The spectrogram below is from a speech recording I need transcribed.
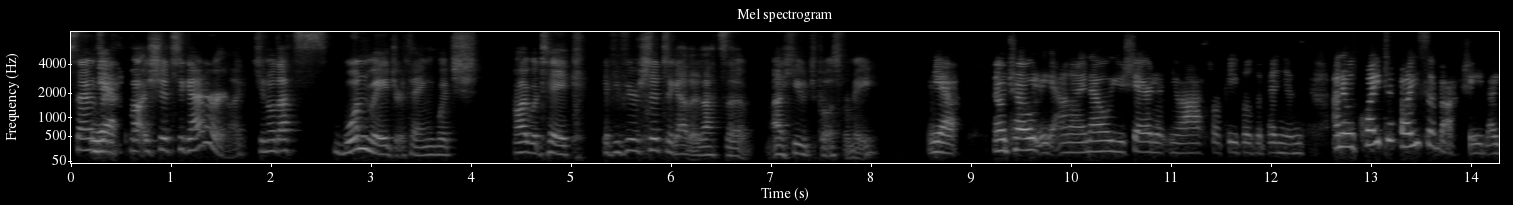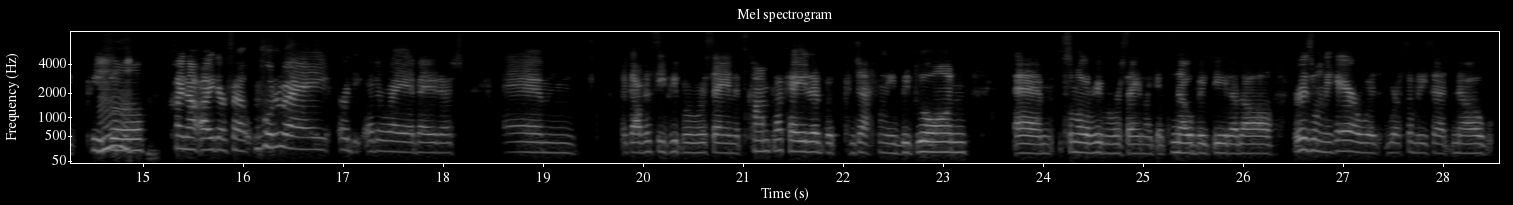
sounds Yeah. like he's got his shit together. Like, you know, that's one major thing which I would take. If you've your shit together, that's a, a huge plus for me. Yeah, no, totally. And I know you shared it and you asked for people's opinions. And it was quite divisive, actually. Like people kind of either felt one way or the other way about it. Um, like obviously people were saying it's complicated, but can definitely be done. Um, some other people were saying like it's no big deal at all. There is one here where, where somebody said, No,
